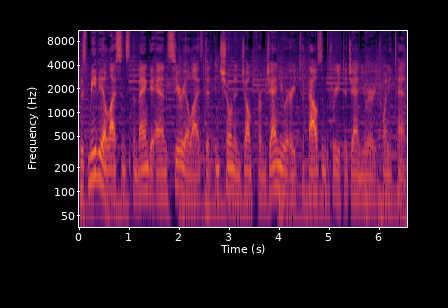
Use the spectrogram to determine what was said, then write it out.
Viz Media licensed the manga and serialized it in Shonen Jump from January 2003 to January 2010.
